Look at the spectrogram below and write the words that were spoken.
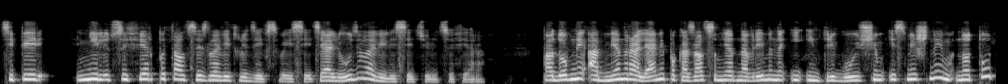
Теперь не Люцифер пытался изловить людей в свои сети, а люди ловили сетью Люцифера. Подобный обмен ролями показался мне одновременно и интригующим, и смешным, но тут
